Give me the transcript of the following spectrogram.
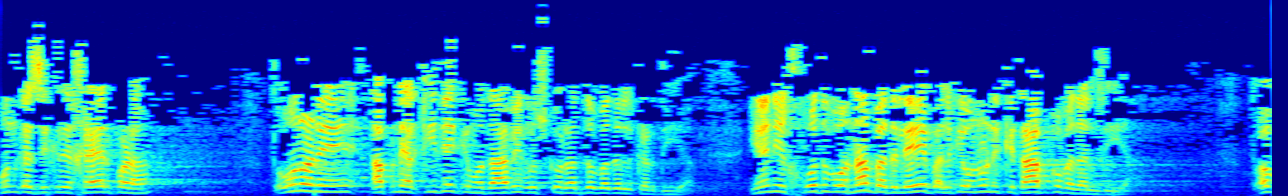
ان کا ذکر خیر پڑا تو انہوں نے اپنے عقیدے کے مطابق اس کو رد و بدل کر دیا۔ یعنی خود وہ نہ بدلے، بلکہ انہوں نے کتاب کو بدل دیا۔ تو اب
